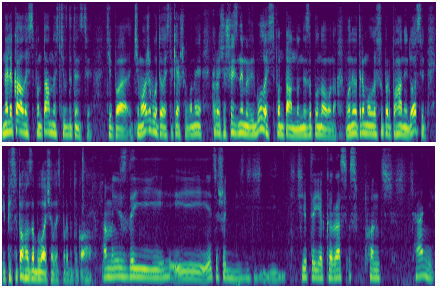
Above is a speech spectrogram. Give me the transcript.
налякались спонтанності в дитинстві? Типа, чи може бути ось таке, що вони коротше щось з ними відбулось спонтанно, не заплановано. Вони отримали суперпоганий досвід і після того заблочились проти такого. А мені здається, що діти якраз спонтанні,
